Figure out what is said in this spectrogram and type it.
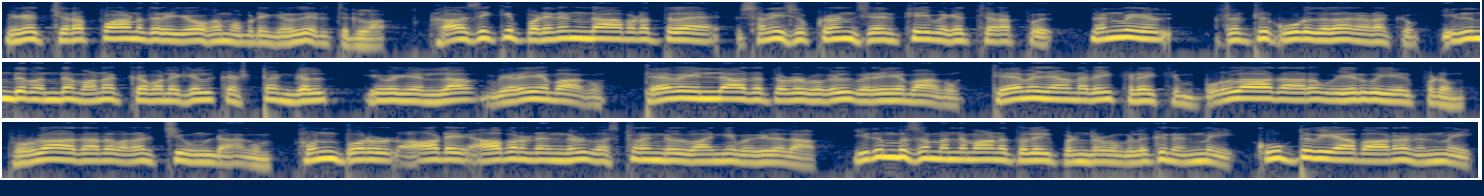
மிகச் சிறப்பானதொரு யோகம் அப்படிங்கிறத எடுத்துக்கலாம். ராசிக்கு பன்னிரெண்டாம் இடத்துல சனி சுக்கிரன் சேர்க்கை மிகச் சிறப்பு. நன்மைகள் சற்று கூடுதலாக நடக்கும். இருந்து வந்த மனக்கவலைகள் கஷ்டங்கள் இவையெல்லாம் விரயமாகும். தேவையில்லாத தொடர்புகள் விரயமாகும். தேவையானவை கிடைக்கும். பொருளாதார உயர்வு ஏற்படும். பொருளாதார வளர்ச்சி உண்டாகும். பொன் பொருள் ஆடை ஆபரணங்கள் வஸ்திரங்கள் வாங்கி மகிழலாம். இரும்பு சம்பந்தமான தொழில் பண்ணுறவங்களுக்கு நன்மை. கூட்டு வியாபார நன்மை.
